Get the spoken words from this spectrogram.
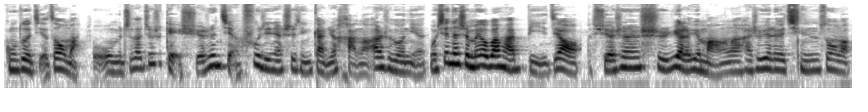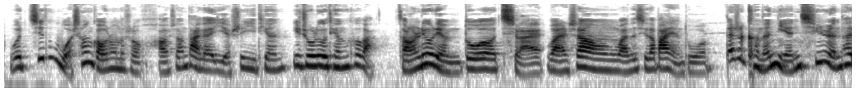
工作节奏嘛。我们知道，就是给学生减负这件事情，感觉喊了二十多年。我现在是没有办法比较学生是越来越忙了，还是越来越轻松了。我记得我上高中的时候，好像大概也是一天一周六天课吧。早上六点多起来，晚上晚自习到八点多。但是可能年轻人他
